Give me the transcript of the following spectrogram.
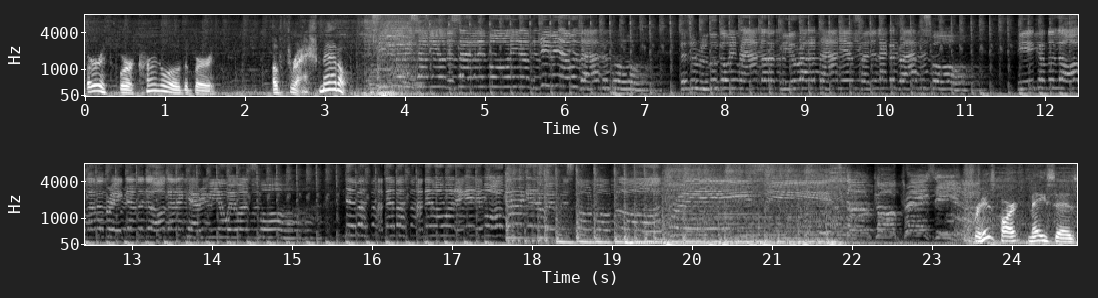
birth or a kernel of the birth of thrash metal. For his part, May says,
